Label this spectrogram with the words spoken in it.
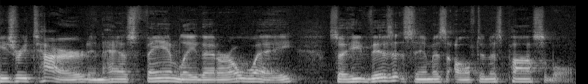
He's retired and has family that are away, so he visits them as often as possible.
